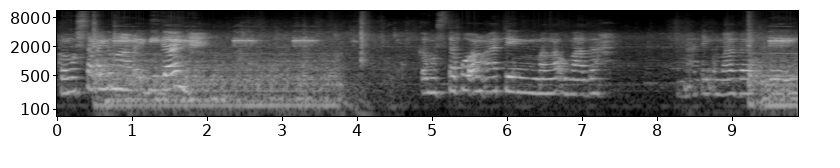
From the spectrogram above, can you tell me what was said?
Kamusta kayo mga kaibigan? Kamusta po ang ating mga umaga? Ating umaga today.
